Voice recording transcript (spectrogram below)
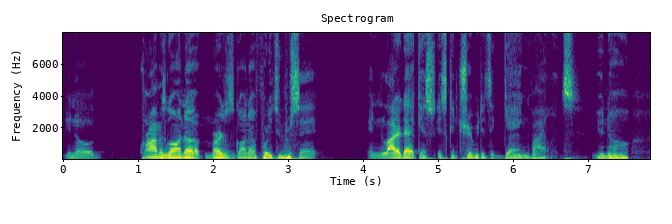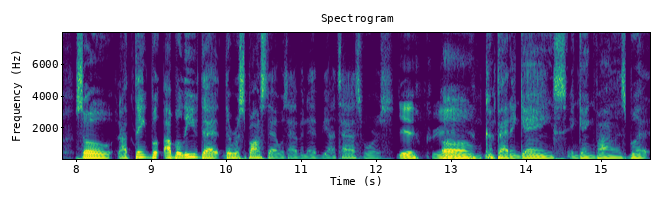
you know crime has gone up, murders has gone up forty two percent, and a lot of that can, is contributed to gang violence. You know, so I think I believe that the response to that was having the FBI task force Yeah, creative. um, combating gangs and gang violence. But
